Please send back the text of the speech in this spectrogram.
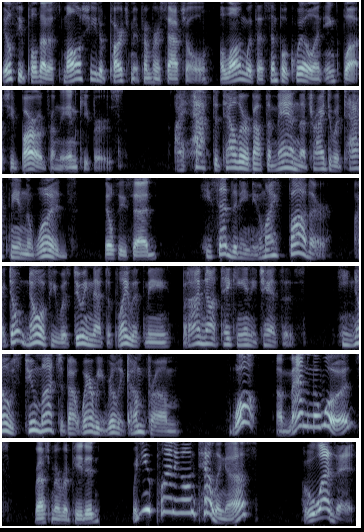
Ilse pulled out a small sheet of parchment from her satchel, along with a simple quill and ink blot she'd borrowed from the innkeepers. I have to tell her about the man that tried to attack me in the woods, Ilse said. He said that he knew my father. I don't know if he was doing that to play with me, but I'm not taking any chances. He knows too much about where we really come from. What? A man in the woods? Reshma repeated. Were you planning on telling us? Who was it?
